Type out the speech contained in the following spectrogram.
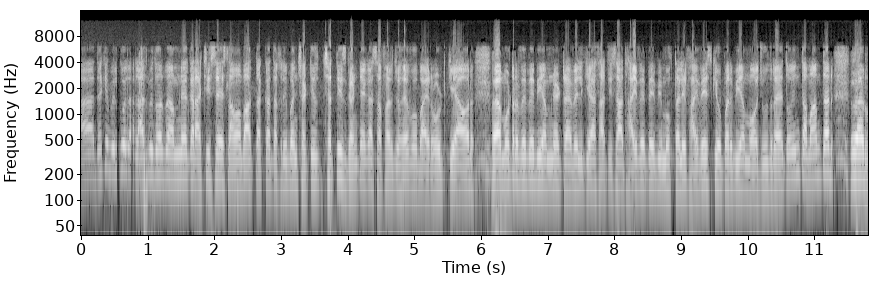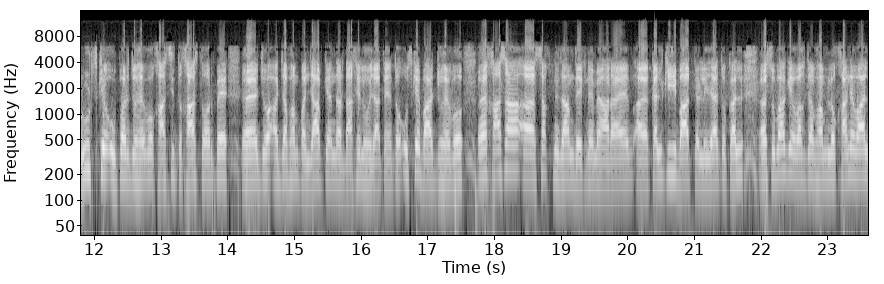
دیکھیں، بالکل لازمی طور پہ ہم نے کراچی سے اسلام آباد تک کا تقریباً چھتیس گھنٹے کا سفر جو ہے وہ بائی روڈ کیا اور موٹر وے پہ بھی ہم نے ٹریول کیا، ساتھ ہی ساتھ ہائی وے پہ بھی مختلف ہائی ویز کے اوپر بھی ہم موجود رہے۔ تو ان تمام تر روٹس کے اوپر جو ہے وہ خاصی خاص طور پہ جو جب ہم پنجاب کے اندر داخل ہو جاتے ہیں تو اس کے بعد جو ہے وہ خاصا سخت نظام دیکھنے میں آ رہا ہے۔ کل کی ہی بات کر لی جائے تو کل صبح کے وقت جب ہم لوگ خانے وال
